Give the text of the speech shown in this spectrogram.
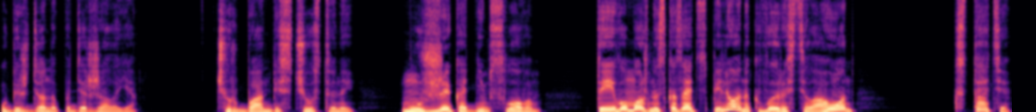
убежденно поддержала я. Чурбан бесчувственный. Мужик, одним словом. Ты его, можно сказать, с пеленок вырастила, а он... Кстати,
